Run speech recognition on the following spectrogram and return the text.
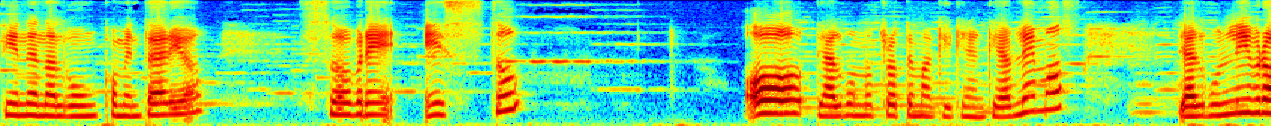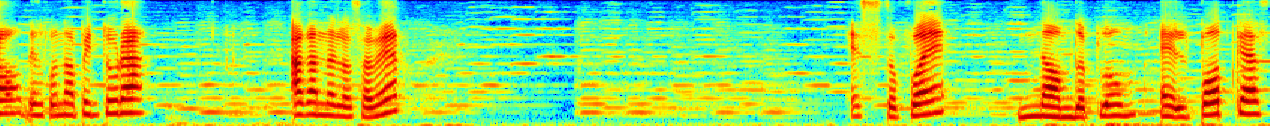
tienen algún comentario sobre esto o de algún otro tema que quieran que hablemos, de algún libro, de alguna pintura, háganmelo saber. Esto fue Nom el podcast.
